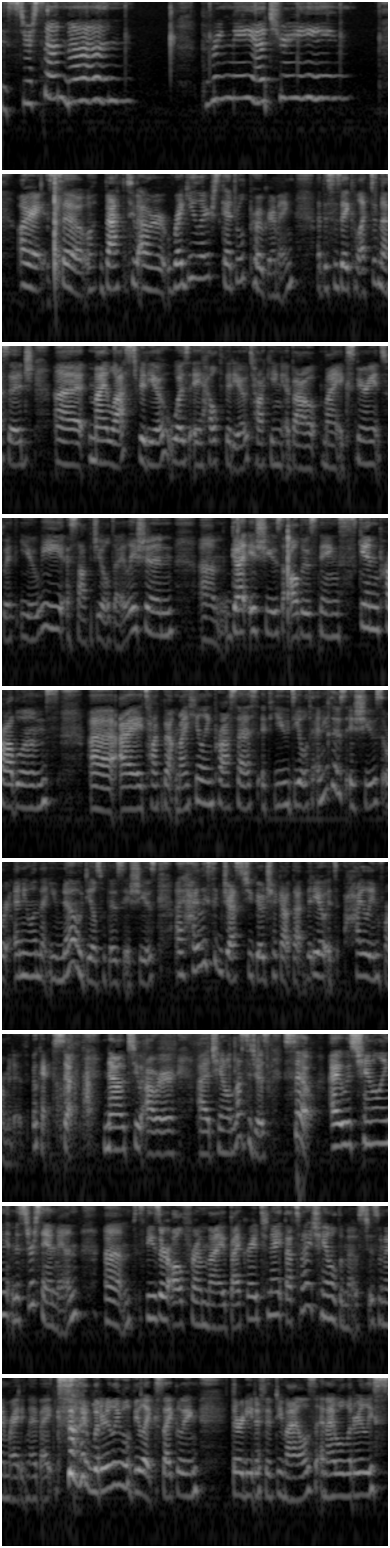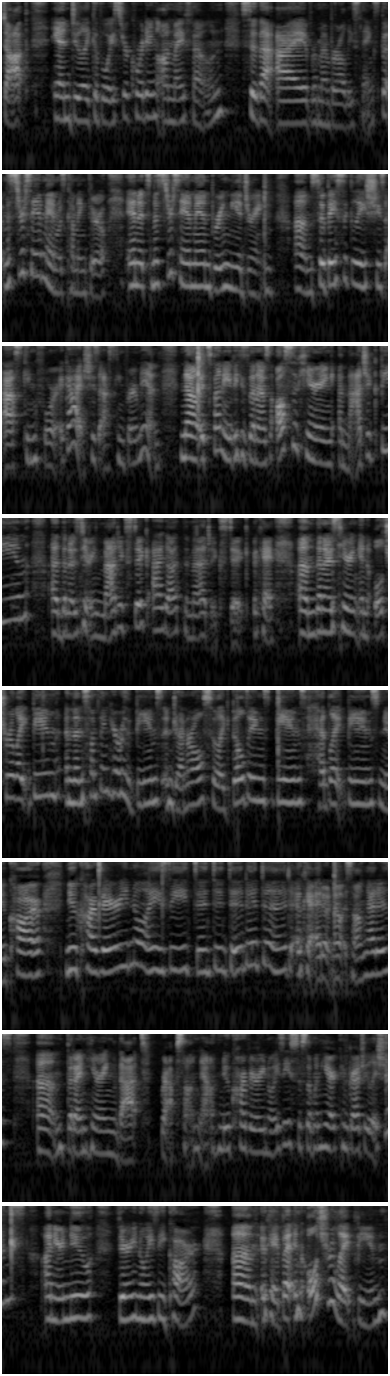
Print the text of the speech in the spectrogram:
Mr. Sandman, bring me a dream. All right, so back to our regular scheduled programming. Uh, this is a collective message. Uh, my last video was a health video talking about my experience with EOE, esophageal dilation, um, gut issues, all those things, skin problems. Uh, I talk about my healing process. If you deal with any of those issues or anyone that you know deals with those issues, I highly suggest you go check out that video. It's highly informative. Okay, so now to our uh, channeled messages. So I was channeling Mr. Sandman. Um, these are all from my bike ride tonight. That's when I channel the most is when I'm riding my bike. So I literally will be like cycling 30 to 50 miles and I will literally stop and do like a voice recording on my phone so that I remember all these things. But Mr. Sandman was coming through and it's Mr. Sandman, bring me a dream. Um, so basically, she's asking for a guy, she's asking for a man. Now, it's funny because then I was also hearing a magic beam, and then I was hearing magic stick. I got the magic stick. Okay. Um, then I was hearing an ultralight beam, and then something here with beams in general. So, like buildings, beams, headlight beams, new car, new car, very noisy. Dun, dun, dun. Okay okay, I don't know what song that is, um, but I'm hearing that rap song now. New car, very noisy. So someone here, congratulations on your new, very noisy car. Um, okay, but an ultralight beam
